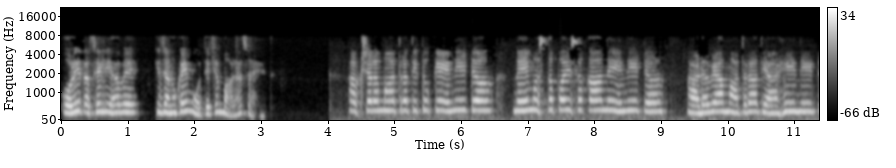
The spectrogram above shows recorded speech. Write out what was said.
ओळीत असे लिहावे की जणू काही मोत्याच्या माळाच आहेत. अक्षर मात्र तितुके नीट ने मस्त पैस का ने नीट आडव्या मात्रा त्याही नीट.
